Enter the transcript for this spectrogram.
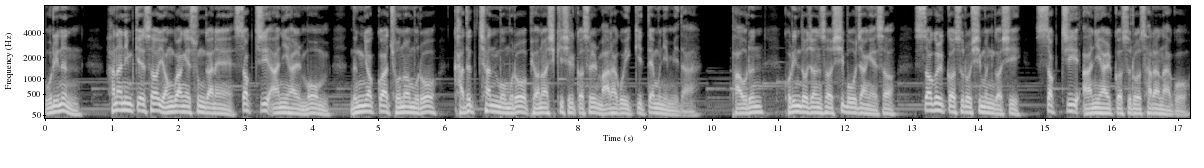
우리는 하나님께서 영광의 순간에 썩지 아니할 몸, 능력과 존엄으로 가득 찬 몸으로 변화시키실 것을 말하고 있기 때문입니다. 바울은 고린도전서 15장에서 썩을 것으로 심은 것이 썩지 아니할 것으로 살아나고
